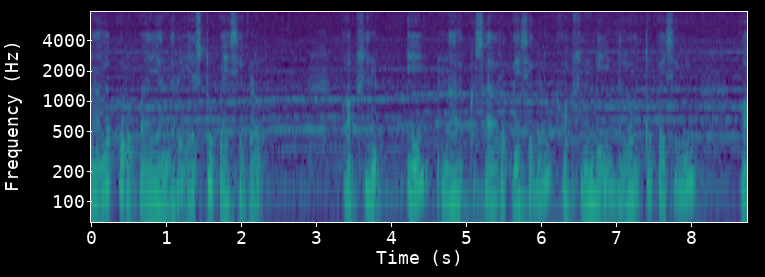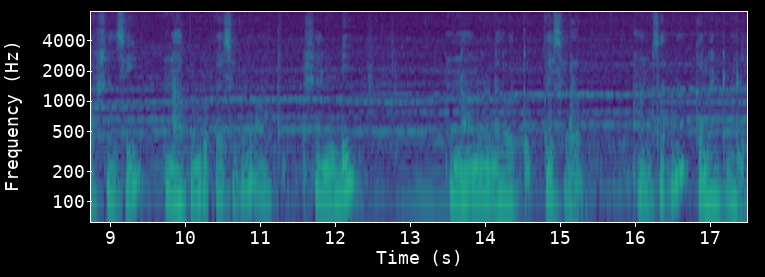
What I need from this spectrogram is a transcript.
ನಾಲ್ಕು ರೂಪಾಯಿ ಅಂದರೆ ಎಷ್ಟು ಪೈಸೆಗಳು? ಆಪ್ಷನ್ ಎ ನಾಲ್ಕು ಸಾವಿರ ಪೈಸೆಗಳು, ಆಪ್ಷನ್ ಬಿ ನಲವತ್ತು ಪೈಸೆಗಳು ಆಪ್ಷನ್ ಸಿ ನಾಲ್ಕುನೂರು ಪೈಸೆಗಳು ಆಪ್ಷನ್ ಡಿ ನಾನ್ನೂರ ನಲವತ್ತು ಪೈಸೆಗಳು. ಆನ್ಸರ್ನ ಕಮೆಂಟ್ ಮಾಡಿ.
